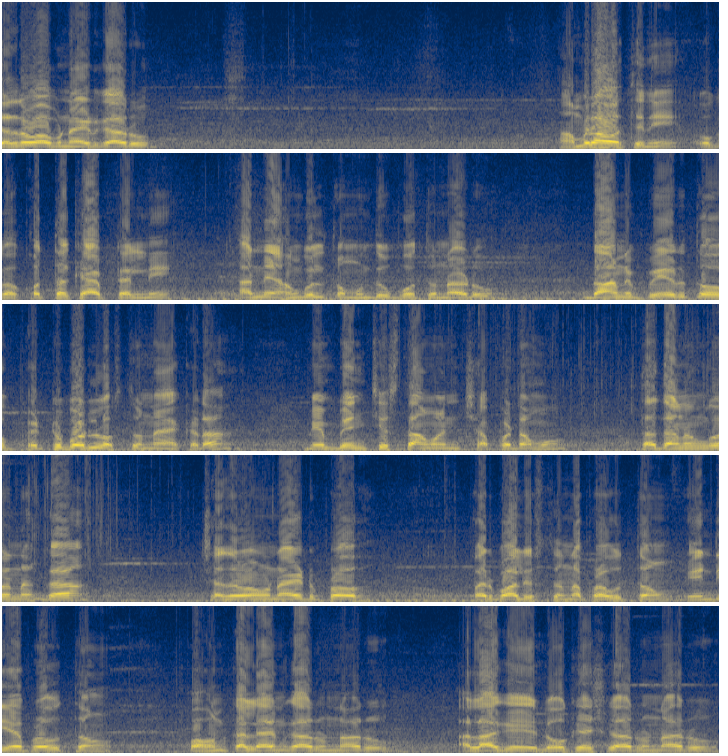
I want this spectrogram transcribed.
చంద్రబాబు నాయుడు గారు అమరావతిని ఒక కొత్త క్యాపిటల్ని అన్ని హంగులతో ముందుకు పోతున్నాడు. దాని పేరుతో పెట్టుబడులు వస్తున్నాయి అక్కడ. మేము బెంచ్ ఇస్తామని చెప్పటము. తదనుగుణంగా చంద్రబాబు నాయుడు ప్ర పరిపాలిస్తున్న ప్రభుత్వం ఎన్డీఏ ప్రభుత్వం పవన్ కళ్యాణ్ గారు ఉన్నారు అలాగే లోకేష్ గారు ఉన్నారు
